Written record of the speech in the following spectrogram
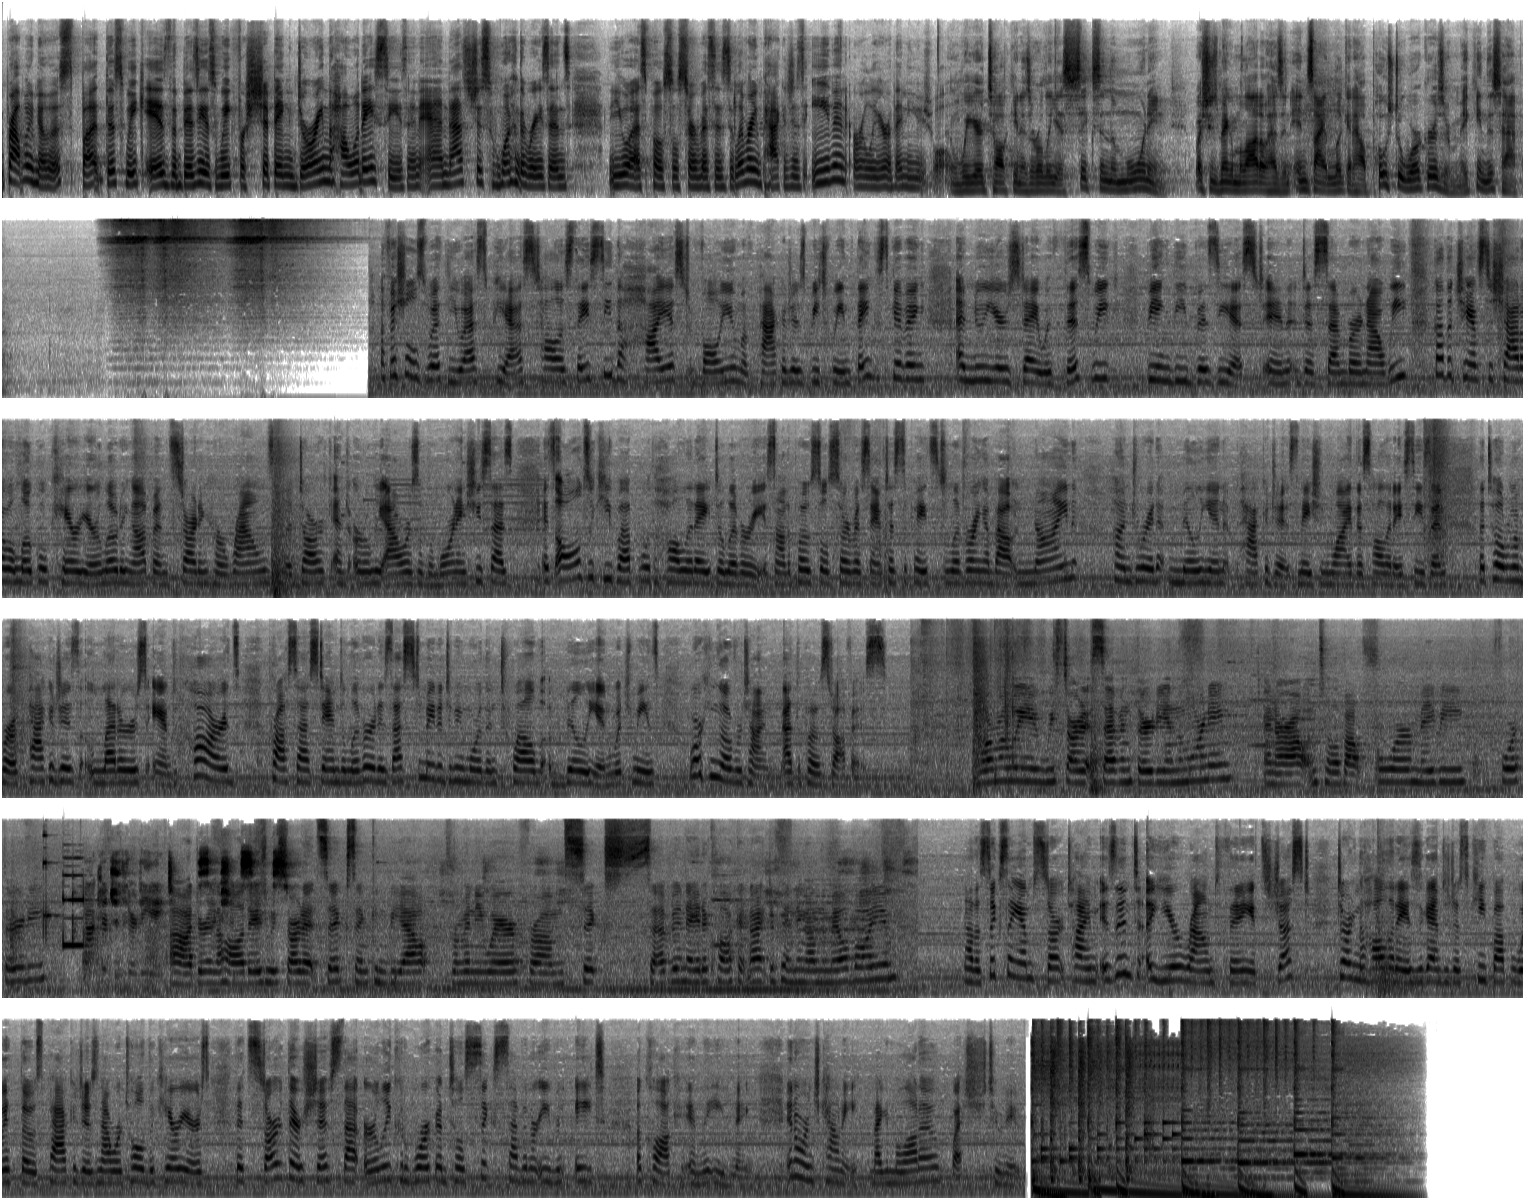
You probably know this, but this week is the busiest week for shipping during the holiday season, and that's just one of the reasons the U.S. Postal Service is delivering packages even earlier than usual. And we are talking as early as 6 in the morning. WESH News' Megan Mulatto has an inside look at how postal workers are making this happen. Officials with USPS tell us they see the highest volume of packages between Thanksgiving and New Year's Day, with this week being the busiest in December. Now, we got the chance to shadow a local carrier loading up and starting her rounds in the dark and early hours of the morning. She says it's all to keep up with holiday deliveries. Now, the Postal Service anticipates delivering about 900 million packages nationwide this holiday season. The total number of packages, letters, and cards processed and delivered is estimated to be more than 12 billion, which means working overtime at the post office. Normally we start at 7.30 in the morning and are out until about 4, maybe 4.30. Package 38. Uh, during the holidays six. we start at 6 and can be out from anywhere from 6, 7, 8 o'clock at night depending on the mail volume. Now, the 6 a.m. start time isn't a year round thing. It's just during the holidays, again, to just keep up with those packages. Now, we're told the carriers that start their shifts that early could work until 6, 7, or even 8 o'clock in the evening. In Orange County, Megan Mulatto, WESH 2 News.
